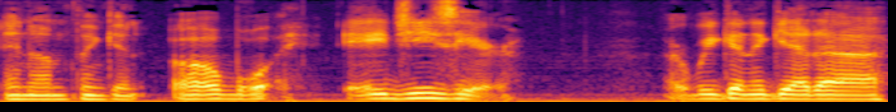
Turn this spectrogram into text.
and I'm thinking, oh boy, Eiji's here. Are we gonna get a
